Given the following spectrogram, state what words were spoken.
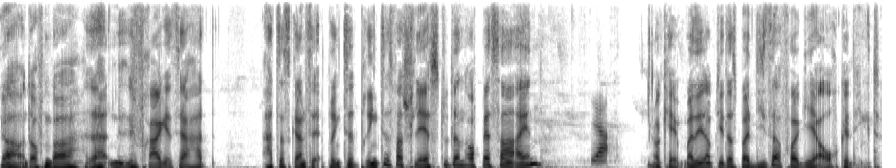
Ja, und offenbar, äh, die Frage ist ja, hat, hat das Ganze, bringt, es- bringt es was? Schläfst du dann auch besser ein? Ja, Okay, mal sehen, ob dir das bei dieser Folge ja auch gelingt.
